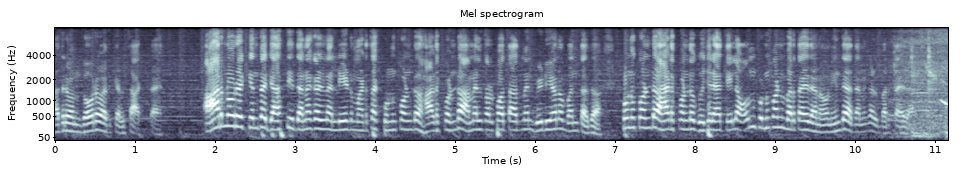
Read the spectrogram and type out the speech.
ಆದರೆ ಒಂದು ಗೌರವದ ಕೆಲಸ ಆಗ್ತಾ ಇದೆ. ಆರ್ನೂರಕ್ಕಿಂತ ಜಾಸ್ತಿ ದನಗಳನ್ನ ಲೀಡ್ ಮಾಡ್ತಾ ಕುಣ್ಕೊಂಡು ಹಾಡ್ಕೊಂಡು, ಆಮೇಲೆ ಸ್ವಲ್ಪ ಹೊತ್ತಾದ್ಮೇಲೆ ವಿಡಿಯೋನು ಬಂತದು. ಕುಣ್ಕೊಂಡು, ಹಾಡ್ಕೊಂಡು ಗುಜರಾತಿಲಿ ಅವ್ನು ಕುಣ್ಕೊಂಡು ಬರ್ತಾ ಇದ್ದಾನೆ, ಅವ್ನ ಹಿಂದೆ ಆ ದನಗಳು ಬರ್ತಾ ಇದ್ದಾನೆ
